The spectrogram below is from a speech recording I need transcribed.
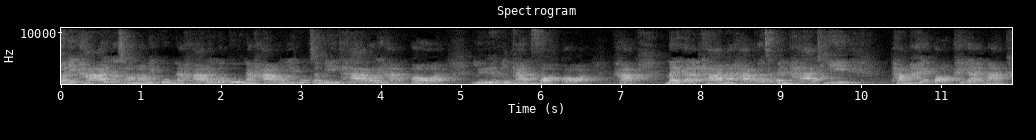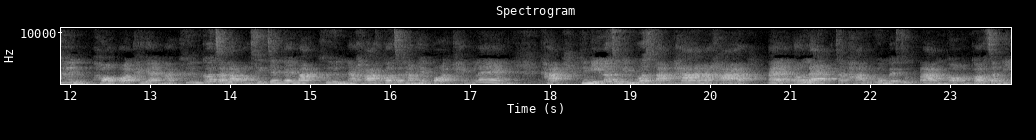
สวัสดีค่ะ อยู่กับช่องมามิกุ๊กนะคะ หรือว่ากุ๊กนะคะ วันนี้กุ๊กจะมีท่าบริหารปอด หรือเป็นการฟอกปอดค่ะ ในแต่ละท่านะคะก็จะเป็นท่าที่ทำให้ปอดขยายมากขึ้น พอปอดขยายมากขึ้น ก็จะรับออกซิเจนได้มากขึ้นนะคะ ก็จะทำให้ปอดแข็งแรงค่ะ ทีนี้เราจะมีทั้งหมด 3 ท่านะคะ แต่ตอนแรกจะพาทุกคนไปฝึกปราณก่อน ก็จะมี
